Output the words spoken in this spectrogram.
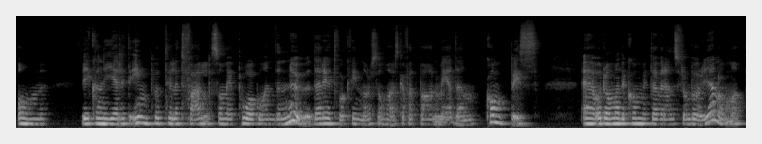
om vi kunde ge lite input till ett fall som är pågående nu. Där det är två kvinnor som har skaffat barn med en kompis. Eh, och de hade kommit överens från början om att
